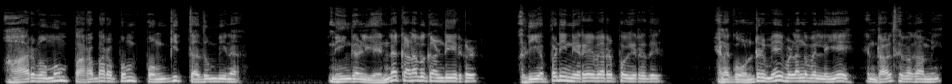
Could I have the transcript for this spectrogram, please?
ஆர்வமும் பரபரப்பும் பொங்கித் ததும்பின. நீங்கள் என்ன கனவு கண்டீர்கள்? அது எப்படி நிறைவேறப் போகிறது? எனக்கு ஒன்றுமே விளங்கவில்லையே என்றாள் சிவகாமி.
